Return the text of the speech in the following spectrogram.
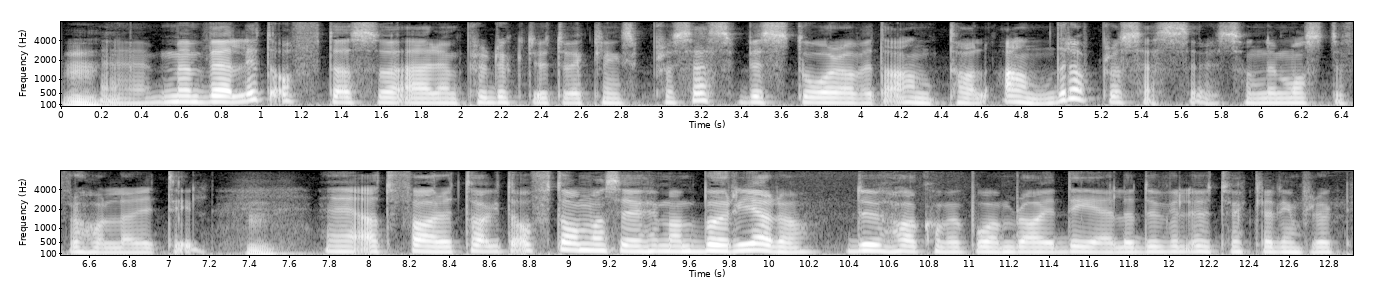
Mm. Eh, men väldigt ofta så är en produktutvecklingsprocess består av ett antal andra processer som du måste förhålla dig till. Mm. Eh, att företaget, ofta om man säger hur man börjar då, du har kommit på en bra idé eller du vill utveckla din produkt.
